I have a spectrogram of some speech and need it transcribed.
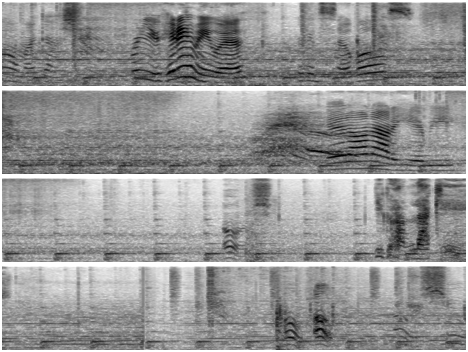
Oh my gosh. What are you hitting me with? Freaking snowballs? Get on out of here, B. You got lucky. Oh, oh. Oh shoot.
